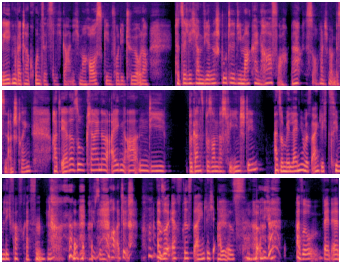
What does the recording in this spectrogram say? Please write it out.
Regenwetter grundsätzlich gar nicht mal rausgehen vor die Tür oder Tatsächlich haben wir eine Stute, die mag kein Hafer. Ne? Das ist auch manchmal ein bisschen anstrengend. Hat er da so kleine Eigenarten, die ganz besonders für ihn stehen? Also Millennium ist eigentlich ziemlich verfressen. Wie sympathisch. Also er frisst eigentlich alles. Also wenn er,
